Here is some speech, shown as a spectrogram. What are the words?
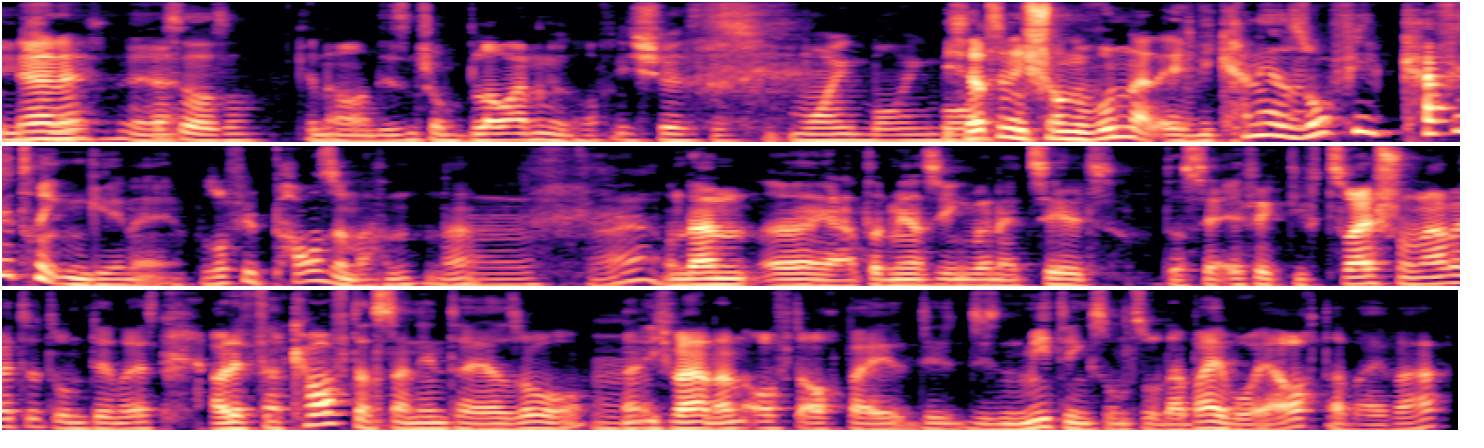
ja, ne? Ja. Ist auch so. Genau, die sind schon blau angelaufen. Ich schwör's dir. Moin, moin, moin. Ich hatte mich schon gewundert, ey, wie kann er so viel Kaffee trinken gehen, ey? So viel Pause machen, ne? ja. Und dann äh, ja, hat er mir das irgendwann erzählt, dass er effektiv zwei Stunden arbeitet und den Rest. Aber der verkauft das dann hinterher so. Ne? Ich war dann oft auch bei di diesen Meetings und so dabei, wo er auch dabei war.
